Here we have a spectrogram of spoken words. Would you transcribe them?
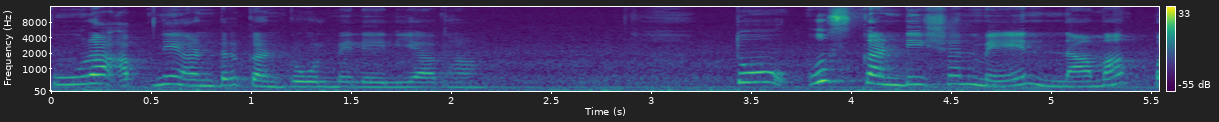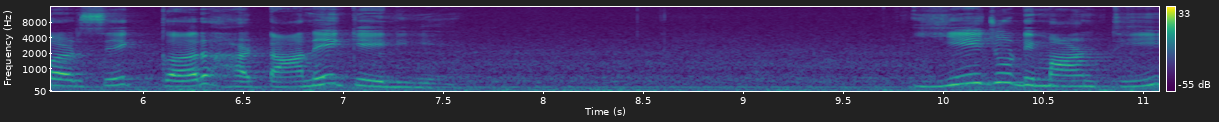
पूरा अपने अंडर कंट्रोल में ले लिया था। तो उस कंडीशन में नमक पर से कर हटाने के लिए ये जो डिमांड थी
